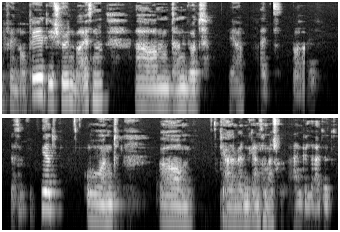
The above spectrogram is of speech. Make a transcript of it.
für den OP, die schön weißen. Ähm, dann wird der Halsbereich desinfiziert und ähm, ja, dann werden die ganzen Schritte eingeleitet,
